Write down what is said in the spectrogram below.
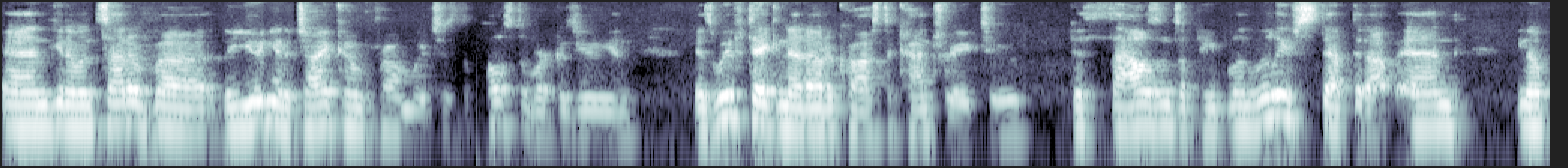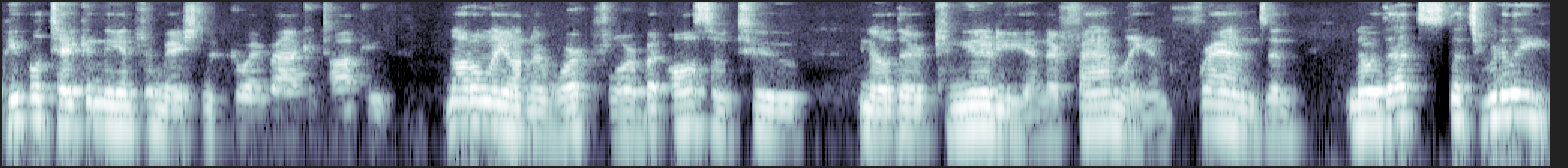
And, you know, inside of the union which I come from, which is the Postal Workers Union, is we've taken that out across the country to, to thousands of people and really stepped it up. And, you know, people taking the information and going back and talking not only on their work floor, but also to, you know, their community and their family and friends and, you know, that's that's really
